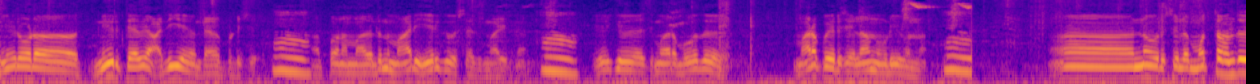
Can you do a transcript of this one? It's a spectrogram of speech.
நீரோட நீர் தேவை அதிகம் தேவைப்பட்டுச்சு. அப்போ நம்ம அதிலிருந்து மாறி இயற்கை விவசாயத்துக்கு மாறிட்டேன். இயற்கை விவசாயத்துக்கு மாறும்போது மரப்பயிர் செய்யலாம்னு முடிவு பண்ணேன். இன்னும் ஒரு சில மொத்தம் வந்து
